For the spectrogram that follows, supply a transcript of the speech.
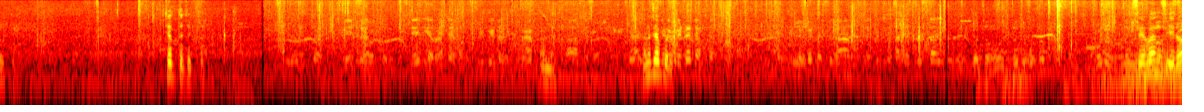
ఓకే చెప్తా చెప్తా. అన్న. అన్న చెప్పరు. Seven zero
